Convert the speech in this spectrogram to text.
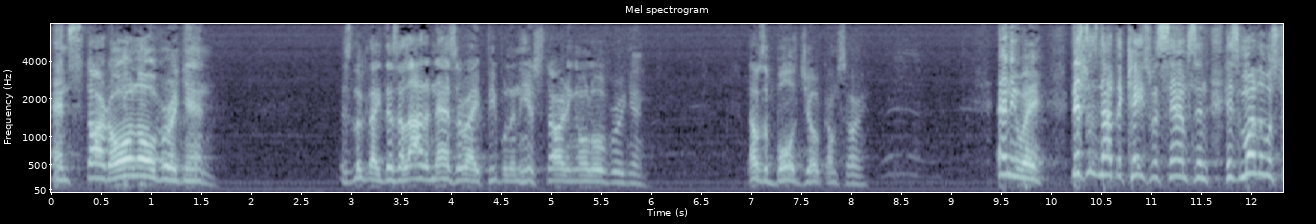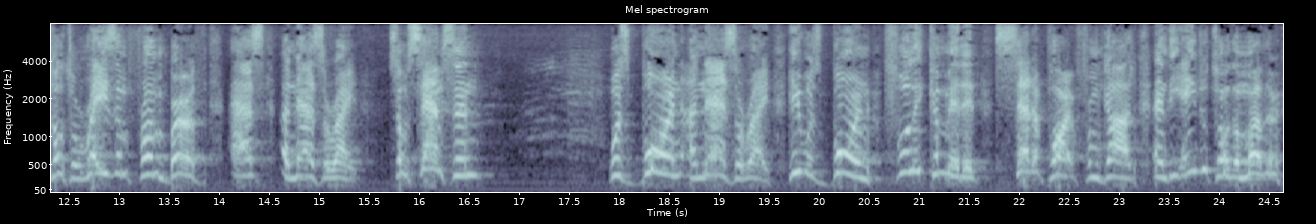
and start all over again. This looks like there's a lot of Nazarite people in here starting all over again. That was a bold joke, I'm sorry. Anyway, this was not the case with Samson. His mother was told to raise him from birth as a Nazarite. So Samson was born a Nazarite. He was born fully committed, set apart from God. And the angel told the mother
